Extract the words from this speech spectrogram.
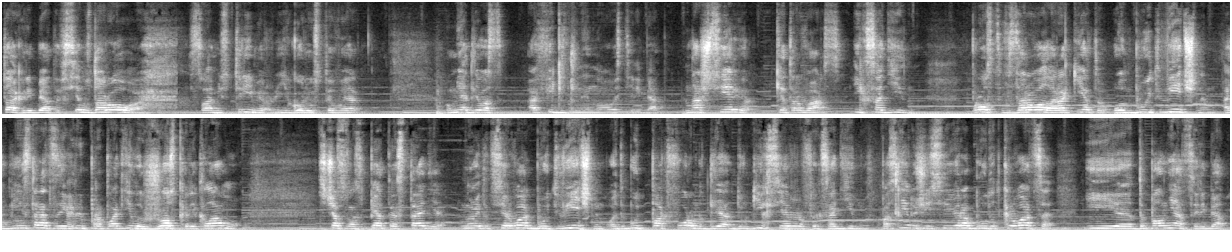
Так, ребята, всем здорово. С вами стример Егориус ТВ. У меня для вас офигительные новости, ребят. Наш сервер Кетерварс X1 просто взорвал ракету. Он будет вечным. Администрация игры проплатила жестко рекламу. Сейчас у нас пятая стадия, но этот сервак будет вечным, это будет платформа для других серверов X1. Последующие сервера будут открываться и э, дополняться, ребят.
